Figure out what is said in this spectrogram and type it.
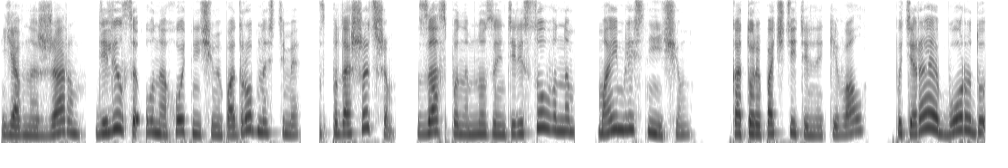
Явно с жаром делился он охотничьими подробностями с подошедшим заспанным, но заинтересованным, моим лесничим, который почтительно кивал, потирая бороду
